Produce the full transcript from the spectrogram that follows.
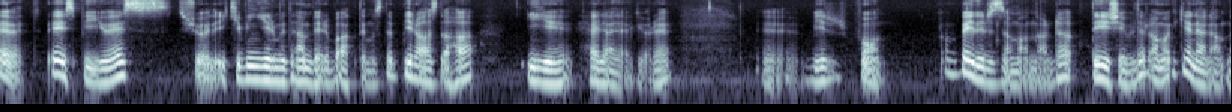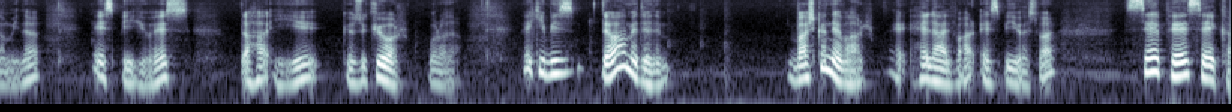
Evet, SPUS şöyle 2020'den beri baktığımızda biraz daha iyi helale göre e, bir fon. Belirli zamanlarda değişebilir ama genel anlamıyla SPUS daha iyi gözüküyor burada. Peki biz devam edelim. Başka ne var? Helal var, SPUS var. SPSK.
